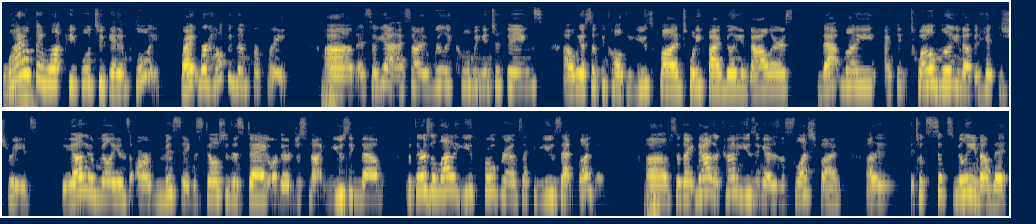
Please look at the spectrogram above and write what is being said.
Why don't mm. they want people to get employed? Right? We're helping them for free. Mm-hmm. Um, and so, yeah, I started really combing into things. Uh, we have something called the Youth Fund, $25 million. That money, I think 12 million of it hit the streets. The other millions are missing still to this day, or they're just not using them. But there's a lot of youth programs that could use that funding. Mm-hmm. Um, so right now they're kind of using it as a slush fund. Uh, they, they, took six million of it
